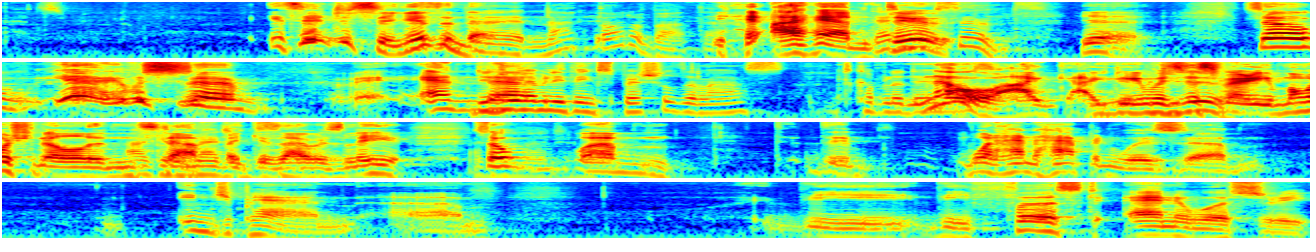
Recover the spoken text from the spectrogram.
That's, It's interesting, isn't it? I had not thought about that. Yeah, I hadn't That too. makes sense. Yeah. So yeah, it was. Um, and Did uh, you have anything special the last couple of days? No, I, I it was just do. very emotional and I stuff because so. I was leaving. So um, the, what had happened was um, in Japan, um, the the first anniversary,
